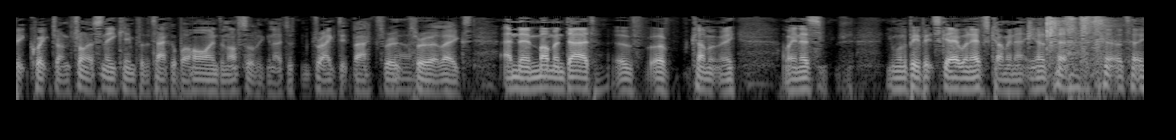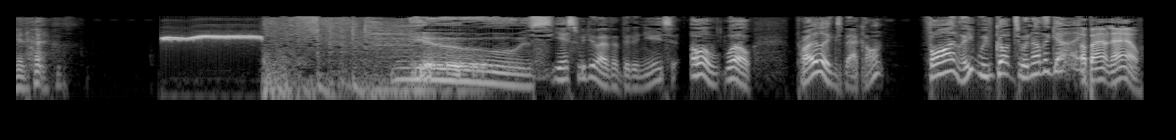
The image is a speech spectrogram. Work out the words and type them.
bit quick, trying, trying to sneak in for the tackle behind, and I've sort of you know just dragged it back through Oh. through her legs. And then mum and dad have, have come at me. I mean, there's you want to be a bit scared when Ev's coming at you. I'll tell, I'll tell you that. News. Yes, we do have a bit of news. Oh, well, Pro League's back on. Finally, we've got to another game. About now,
